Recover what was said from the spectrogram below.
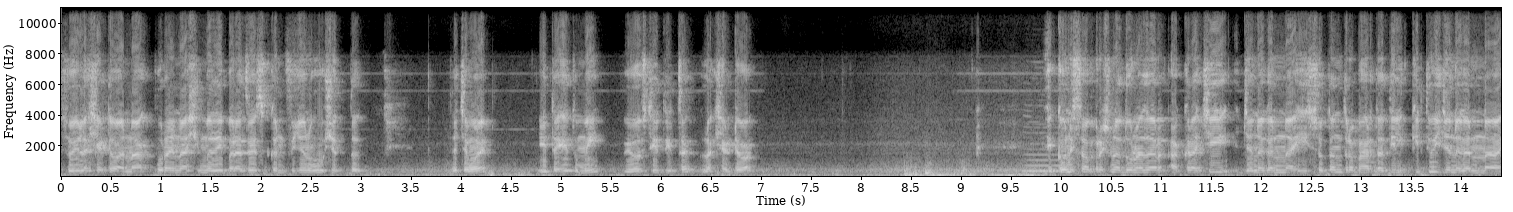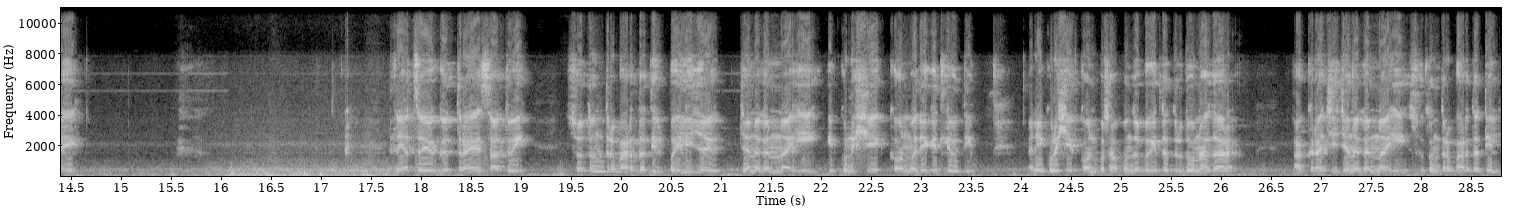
सो हे लक्षात ठेवा नागपूर आणि नाशिकमध्ये बऱ्याच वेळेस कन्फ्युजन होऊ शकतं. त्याच्यामुळे इथं हे तुम्ही व्यवस्थित इथं लक्षात ठेवा. एकोणीसावा प्रश्न दोन हजार अकराची जनगणना ही स्वतंत्र भारतातील कितवी जनगणना आहे? आणि याचं योग्य उत्तर आहे सातवी. स्वतंत्र भारतातील पहिली जनगणना ही एकोणीसशे एक्कावन्नमध्ये घेतली होती. आणि एकोणीसशे एक्कावन्नपासून आपण जर बघितलं तर दोन हजार अकराची जनगणना ही स्वतंत्र भारतातील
